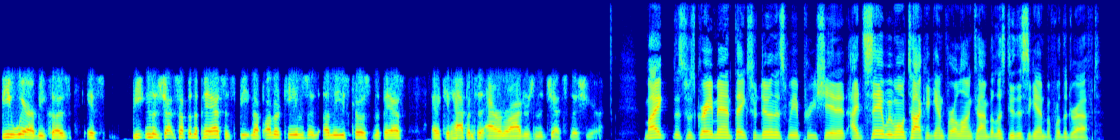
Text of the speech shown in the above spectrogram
beware because it's beaten the Jets up in the past, it's beaten up other teams in, on the East Coast in the past, and it can happen to Aaron Rodgers and the Jets this year. Mike, this was great, man. Thanks for doing this. We appreciate it. I'd say we won't talk again for a long time, but let's do this again before the draft.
